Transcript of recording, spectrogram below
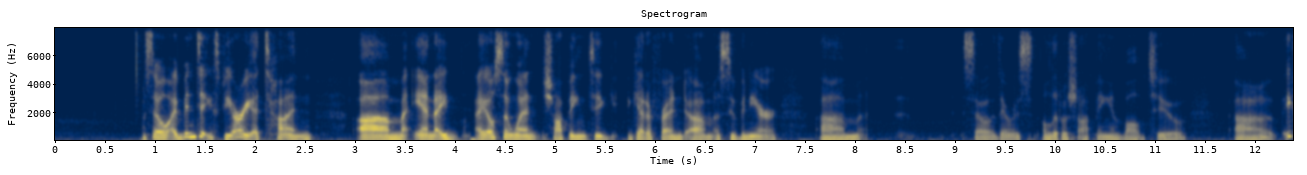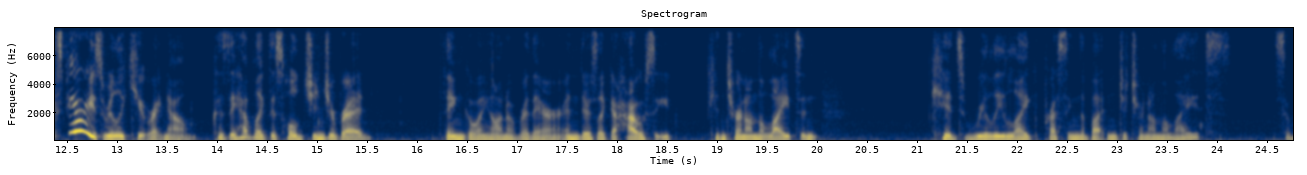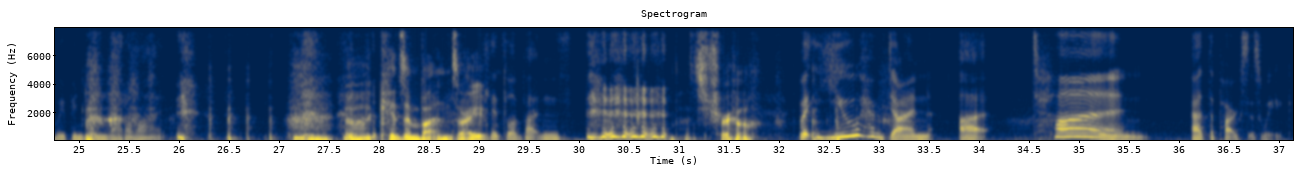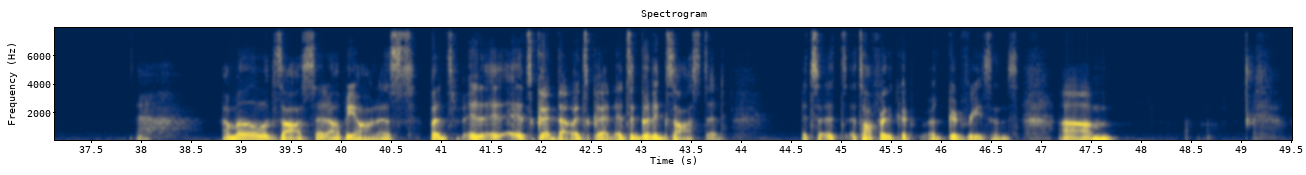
So I've been to Ikspiari a ton. Um, and I, I also went shopping to get a friend um, a souvenir. Um, so there was a little shopping involved too. Uh, Ikspiari is really cute right now because they have like this whole gingerbread thing going on over there. And there's like a house that you can turn on the lights, and kids really like pressing the button to turn on the lights. So we've been doing that a lot. Uh, kids and buttons, right? kids love buttons. That's true. But you have done a ton at the parks this week. I'm a little exhausted. I'll be honest, but it's it, it- it's good though. It's good. It's a good exhausted. It's it's it's all for the good uh, good reasons. Um,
